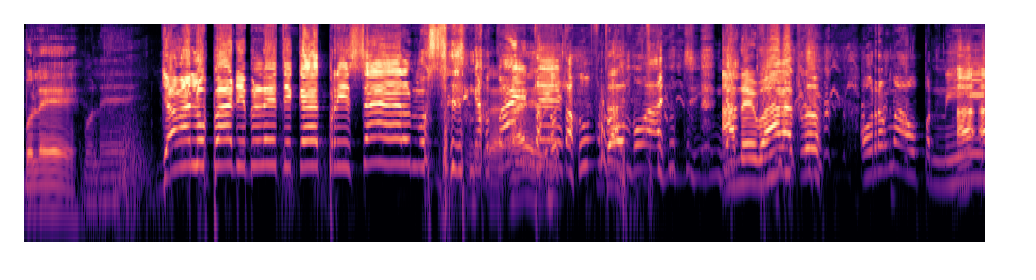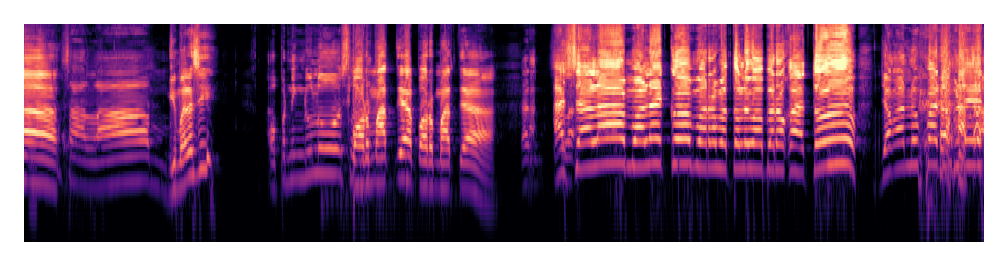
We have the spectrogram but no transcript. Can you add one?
Boleh. Boleh. Jangan lupa dibeli tiket presale. Mesti ngapain deh? Tahu promo anjing. Aneh banget lu. Orang mah opening. Ah, ah. Salam. Gimana sih? Opening dulu. setelah- Formatnya, formatnya. Kan, Assalamualaikum warahmatullahi wabarakatuh. Jangan lupa dibeli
